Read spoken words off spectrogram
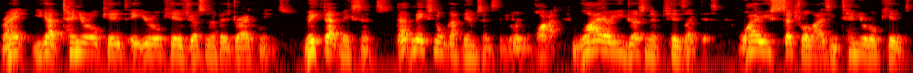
right? You got 10 year old kids, 8 year old kids dressing up as drag queens. Make that make sense. That makes no goddamn sense to me. Like, why? Why are you dressing up kids like this? Why are you sexualizing 10 year old kids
